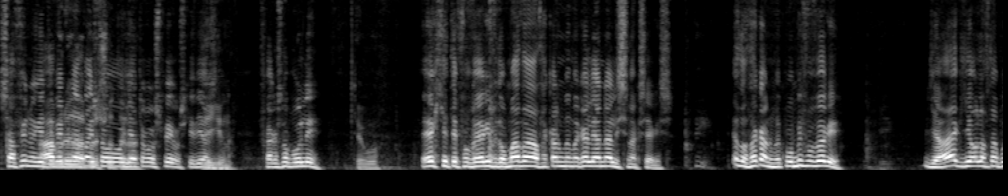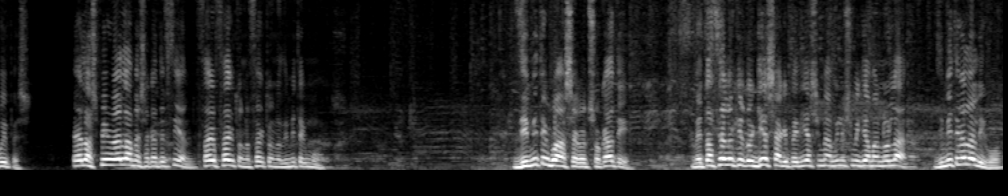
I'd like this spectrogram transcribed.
Σ' αφήνω γιατί πρέπει να πάει στο γιατρός Σπύρος και διάστημα. Ευχαριστώ πολύ. Και εγώ. Έρχεται φοβερή εβδομάδα, θα κάνουμε μεγάλη ανάλυση να ξέρεις. Εδώ θα κάνουμε εκπομπή φοβερή. Για για όλα αυτά που είπες. Έλα Σπύρο, έλα μέσα κατευθείαν. Φέρ τον, φέρ τον, Δημήτρη μου. Δημήτρη, μπορώ να σε ρωτήσω κάτι. Μετά θέλω και τον Γκέσσαρη, παιδιά, σήμερα να μιλήσουμε για Μανολά. Δημήτρη, έλα λίγο.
